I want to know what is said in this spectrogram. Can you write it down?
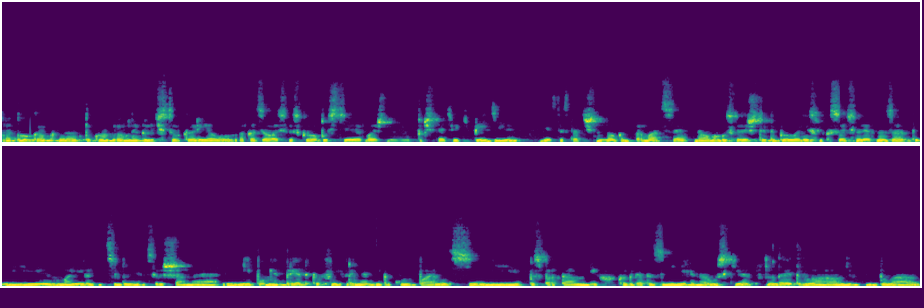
Про то, как э, такое огромное количество карел оказалось в Тверской области, можно почитать в Википедии. Есть достаточно много информации. Но могу сказать, что это было несколько сотен лет назад, и мои родители совершенно не помнят предков, не хранят никакую память, и паспорта у них когда-то заменили на русские. Но до этого у них была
